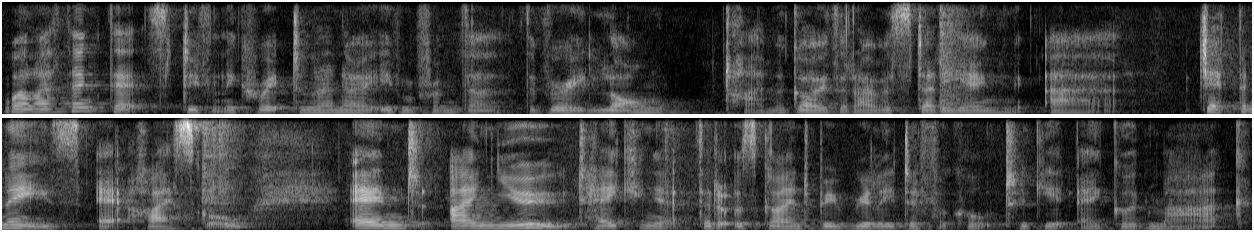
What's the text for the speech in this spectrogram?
Well, I think that's definitely correct, and I know even from the, the very long time ago that I was studying uh, Japanese at high school, and I knew taking it that it was going to be really difficult to get a good mark.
